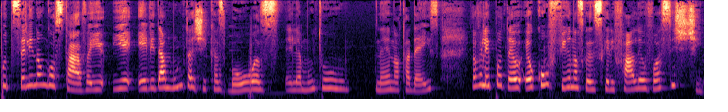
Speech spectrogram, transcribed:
putz, ele não gostava. E, e, ele dá muitas dicas boas. Ele é muito, né, nota 10. Eu falei, pô, eu, eu confio nas coisas que ele fala eu vou assistir.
